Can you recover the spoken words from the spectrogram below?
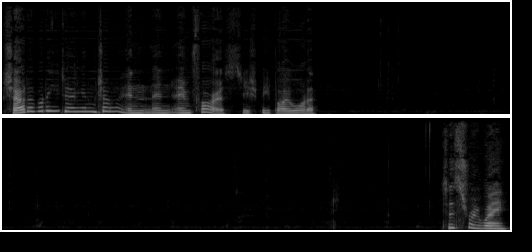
Shadow, what are you doing in, jung- in, in, in forest? You should be by water. Is this right way?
